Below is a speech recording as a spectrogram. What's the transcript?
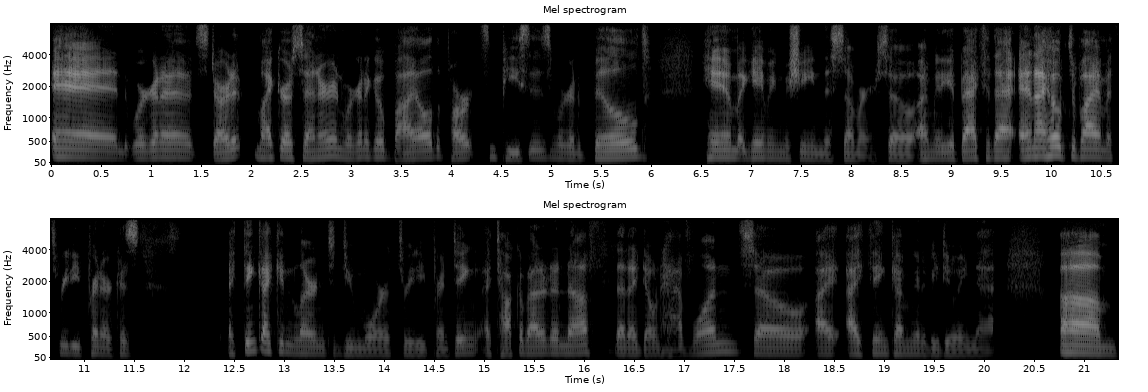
and we're gonna start at Micro Center and we're gonna go buy all the parts and pieces. and We're gonna build him a gaming machine this summer. So I'm gonna get back to that. And I hope to buy him a 3D printer because I think I can learn to do more 3D printing. I talk about it enough that I don't have one. So I I think I'm gonna be doing that. Um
